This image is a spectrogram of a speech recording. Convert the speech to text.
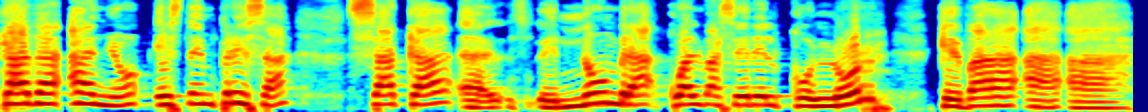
Cada año esta empresa saca, nombra cuál va a ser el color que va a,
